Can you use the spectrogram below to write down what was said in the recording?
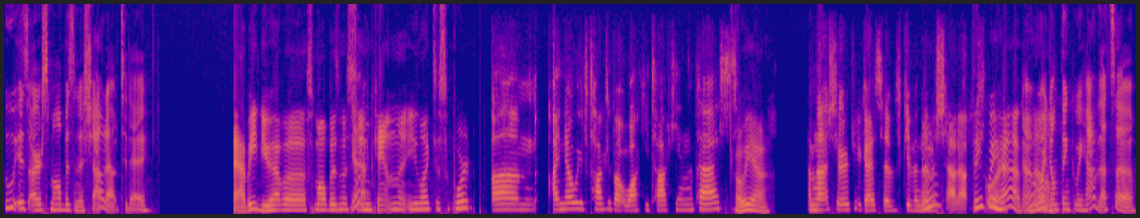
Who is our small business shout out today? Abby, do you have a small business Yeah. in Canton that you like to support? Um, I know we've talked about walkie talkie in the past. Oh yeah, I'm not sure if you guys have given them a shout out. I think we have. No, I don't think we have. That's a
